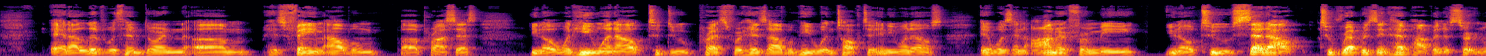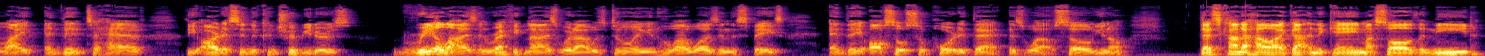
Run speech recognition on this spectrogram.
and I lived with him during um, his Fame album uh, process you know, when he went out to do press for his album, he wouldn't talk to anyone else. It was an honor for me, you know, to set out to represent hip hop in a certain light and then to have the artists and the contributors realize and recognize what I was doing and who I was in the space. And they also supported that as well. So, you know, that's kind of how I got in the game. I saw the need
